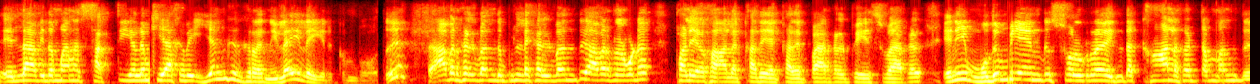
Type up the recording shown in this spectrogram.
எல்லா விதமான சக்திகளும் இயங்குகிற நிலையில இருக்கும்போது அவர்கள் வந்து பிள்ளைகள் வந்து அவர்களோட பழைய கால கதையை கதைப்பார்கள் பேசுவார்கள். இனி முதுமை என்று சொல்ற இந்த காலகட்டம் வந்து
